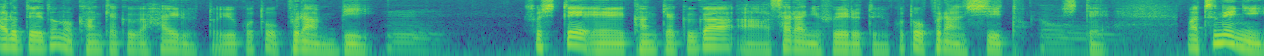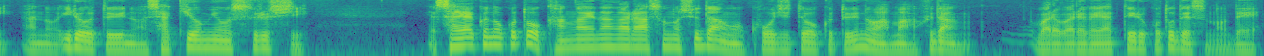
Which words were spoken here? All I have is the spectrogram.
ある程度の観客が入るということをプラン B、うん、そして、えー、観客があさらに増えるということをプラン C として、まあ、常にあの医療というのは先読みをするし最悪のことを考えながらその手段を講じておくというのはまあ普段我々がやっていることですので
